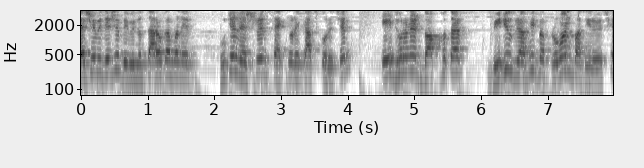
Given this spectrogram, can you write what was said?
দেশে বিদেশে বিভিন্ন তারকামানের হোটেল, রেস্টুরেন্ট সেক্টরে কাজ করেছেন, এই ধরনের দক্ষতার ভিডিওগ্রাফি বা প্রমাণপাতি রয়েছে,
